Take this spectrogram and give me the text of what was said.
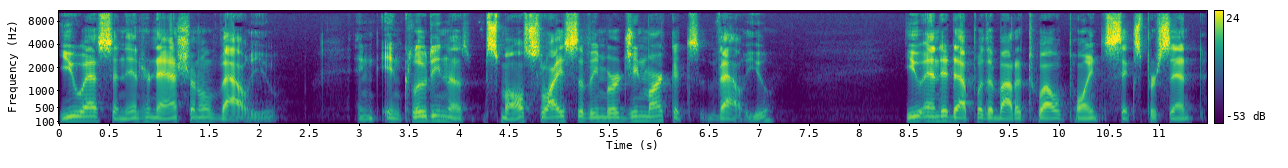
U.S. and international value, in, including a small slice of emerging markets value, you ended up with about a 12.6%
